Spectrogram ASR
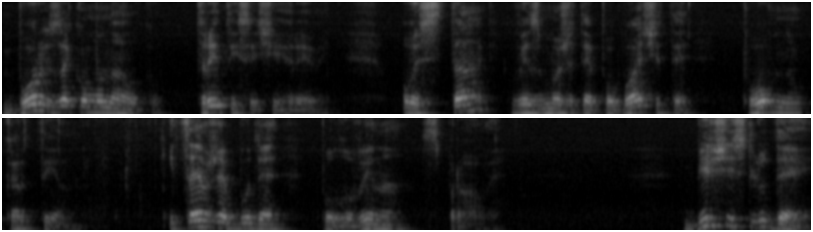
Борг за комуналку 3 тисячі гривень. Ось так ви зможете побачити повну картину. І це вже буде половина справи. Більшість людей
